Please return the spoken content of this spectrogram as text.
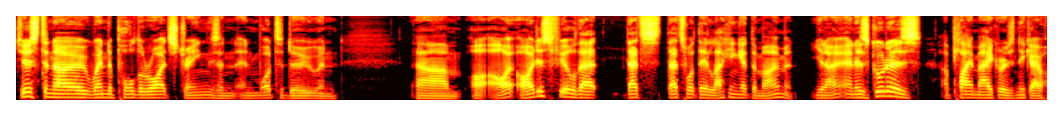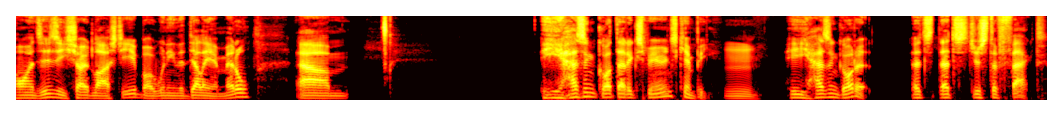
just to know when to pull the right strings and, and what to do. And um, I, I I just feel that that's that's what they're lacking at the moment, you know. And as good as a playmaker as Nicho Hynes is, he showed last year by winning the M medal. Um, he hasn't got that experience, Kempy. Mm. He hasn't got it. That's that's just a fact.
